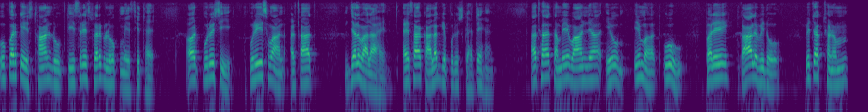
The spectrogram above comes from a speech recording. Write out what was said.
ऊपर के स्थान रूप तीसरे स्वर्गलोक में स्थित है, और पुरुषी पुरीसवान अर्थात जल वाला है, ऐसा कालज्ञ पुरुष कहते हैं। अथ तमेवान्य इम उ परे कालविदो विचक्षण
